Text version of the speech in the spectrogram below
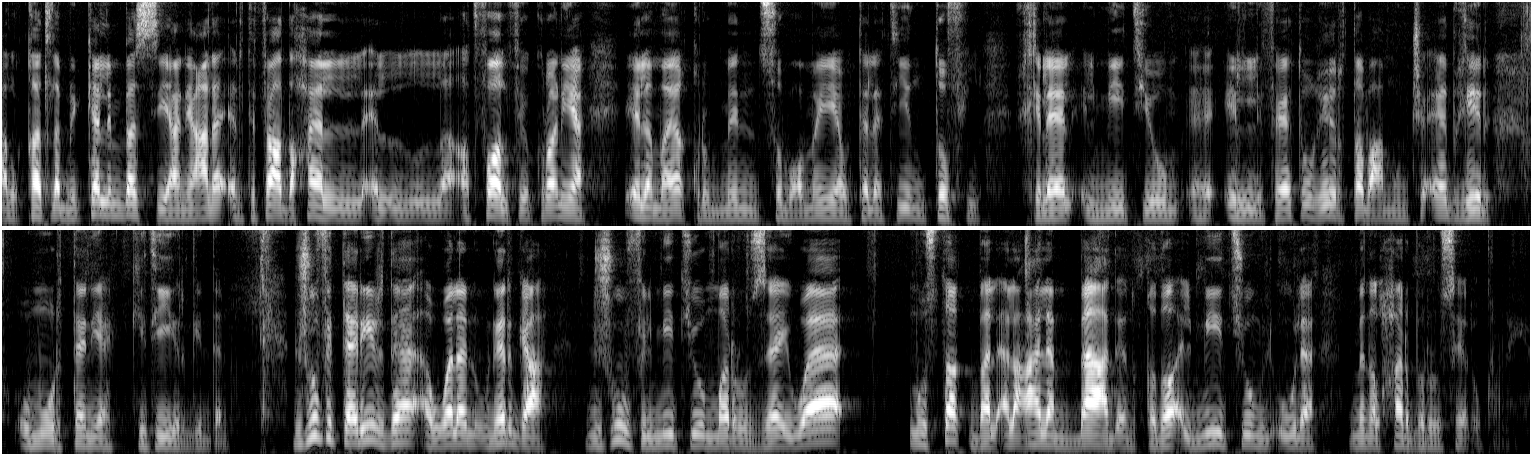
القتلى بنتكلم بس يعني على ارتفاع ضحايا الأطفال في أوكرانيا إلى ما يقرب من 730 طفل خلال ال 100 يوم اللي فاتوا غير طبعا منشآت غير أمور تانية كتير جدا. نشوف التقرير ده اولا ونرجع نشوف ال 100 يوم مروا إزاي ومستقبل العالم بعد انقضاء ال 100 يوم الأولى من الحرب الروسية الأوكرانية.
